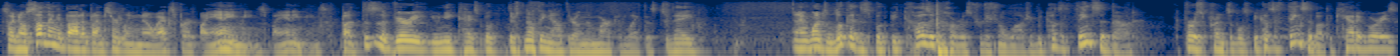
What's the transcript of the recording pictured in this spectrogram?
so I know something about it, but I'm certainly no expert by any means, by any means. But this is a very unique textbook. There's nothing out there on the market like this today. And I want to look at this book because it covers traditional logic, because it thinks about first principles, because it thinks about the categories.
